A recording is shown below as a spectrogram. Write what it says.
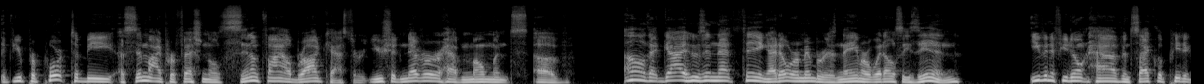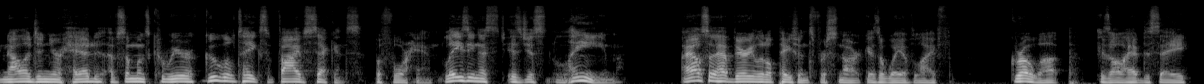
If you purport to be a semi professional cinephile broadcaster, you should never have moments of, oh, that guy who's in that thing, I don't remember his name or what else he's in. Even if you don't have encyclopedic knowledge in your head of someone's career, Google takes five seconds beforehand. Laziness is just lame. I also have very little patience for snark as a way of life. Grow up, is all I have to say.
